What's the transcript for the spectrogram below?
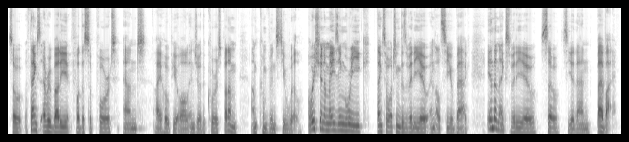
So thanks everybody for the support and I hope you all enjoy the course, but I'm, I'm convinced you will. I wish you an amazing week. Thanks for watching this video and I'll see you back in the next video. So see you then. Bye bye.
